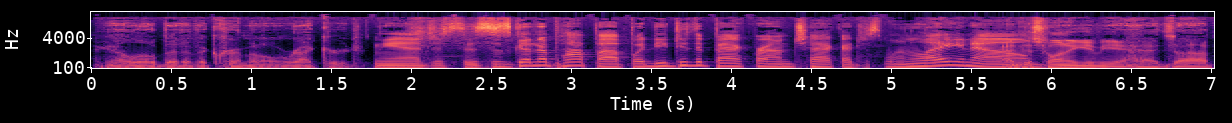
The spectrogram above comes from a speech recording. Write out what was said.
I got a little bit of a criminal record. Yeah, just this is going to pop up when you do the background check. I just want to let you know. I just want to give you a heads up.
